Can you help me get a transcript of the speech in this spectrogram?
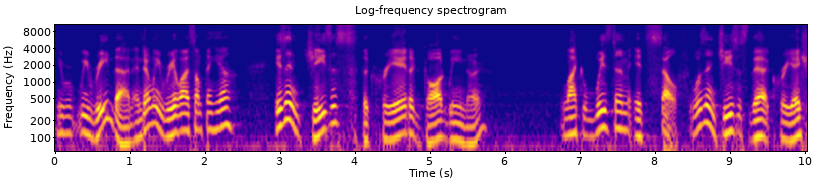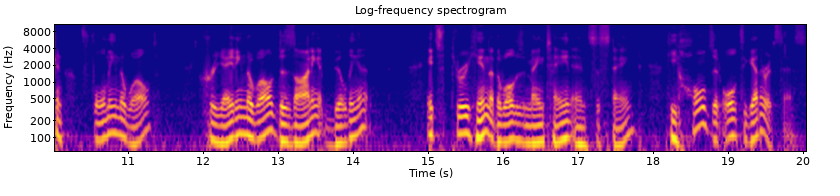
You, we read that, and don't we realize something here? Isn't Jesus the creator God we know? Like wisdom itself. Wasn't Jesus there at creation forming the world? creating the world, designing it, building it. It's through him that the world is maintained and sustained. He holds it all together, it says.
